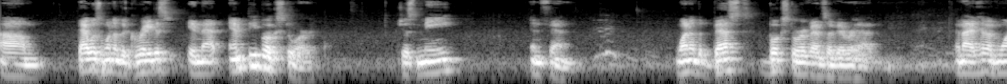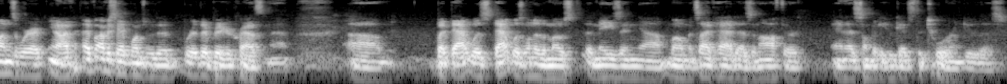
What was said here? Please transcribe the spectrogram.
Um, that was one of the greatest in that empty bookstore, just me and Finn. One of the best bookstore events I've ever had. And I've had ones where, you know, I've obviously had ones where, the, where there are bigger crowds than that. Um, but that was that was one of the most amazing uh, moments I've had as an author and as somebody who gets to tour and do this.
